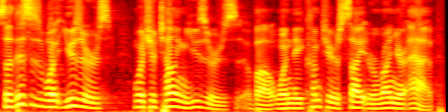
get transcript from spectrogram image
So this is what users, what you're telling users about when they come to your site or run your app.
